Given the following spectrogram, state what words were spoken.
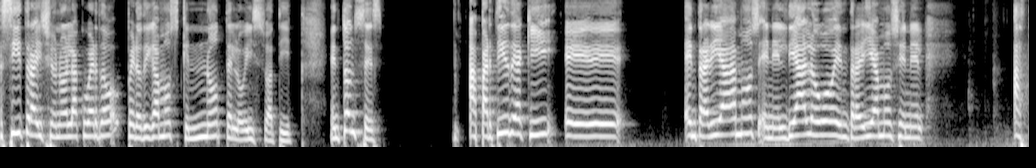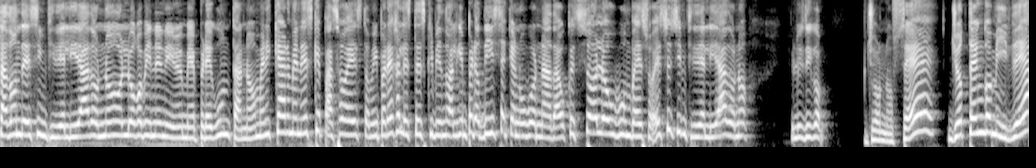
sí traicionó el acuerdo, pero digamos que no te lo hizo a ti. Entonces, a partir de aquí, eh, entraríamos en el diálogo, entraríamos en el hasta dónde es infidelidad o no. Luego vienen y me preguntan, ¿no? Mari Carmen, es que pasó esto. Mi pareja le está escribiendo a alguien, pero dice que no hubo nada o que solo hubo un beso. ¿Eso es infidelidad o no? Yo les digo, yo no sé. Yo tengo mi idea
